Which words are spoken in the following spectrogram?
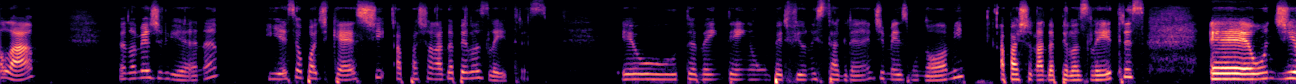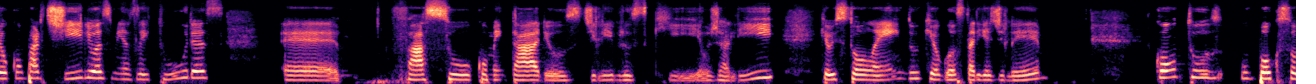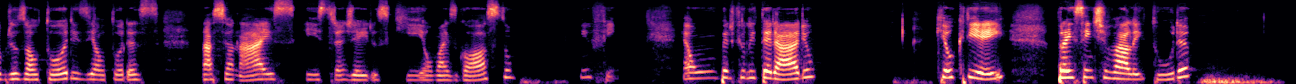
Olá, meu nome é Juliana e esse é o podcast Apaixonada pelas Letras. Eu também tenho um perfil no Instagram de mesmo nome, Apaixonada pelas Letras, é, onde eu compartilho as minhas leituras, é, faço comentários de livros que eu já li, que eu estou lendo, que eu gostaria de ler. Conto um pouco sobre os autores e autoras nacionais e estrangeiros que eu mais gosto. Enfim, é um perfil literário que eu criei para incentivar a leitura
